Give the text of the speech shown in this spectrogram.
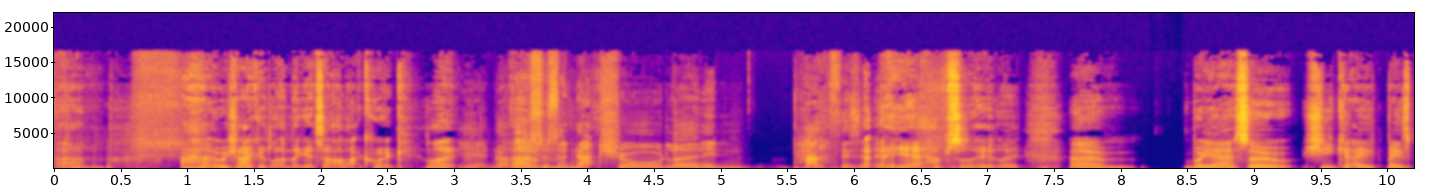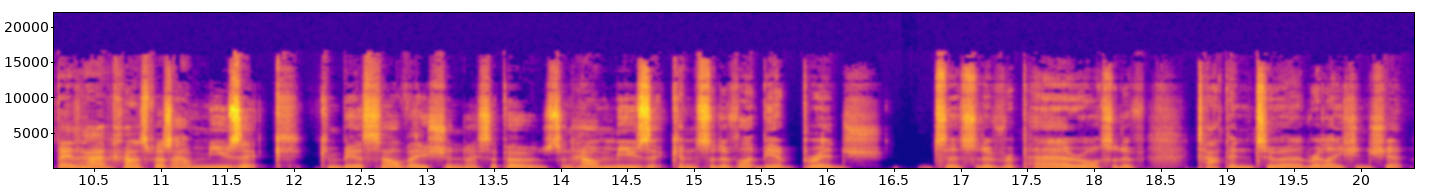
Um, I wish I could learn the guitar that quick. Like, Yeah, no, that's just a um, natural learning path, isn't it? yeah, absolutely. Um, but yeah, so she basically how, how I suppose how music can be a salvation, I suppose, and how music can sort of like be a bridge to sort of repair or sort of tap into a relationship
